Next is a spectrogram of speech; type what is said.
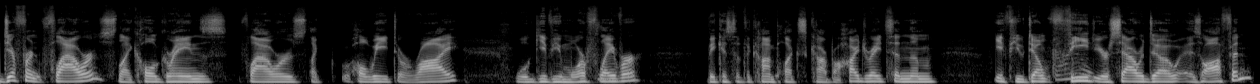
Different flours, like whole grains flours, like whole wheat or rye, will give you more flavor because of the complex carbohydrates in them. If you don't feed your sourdough as often,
